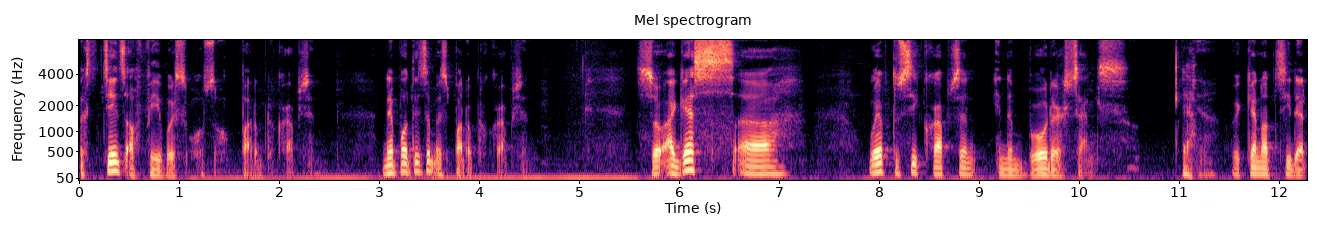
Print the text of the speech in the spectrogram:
exchange of favors also part of the corruption. Nepotism is part of the corruption. So I guess uh, we have to see corruption in a broader sense. Yeah. we cannot see that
